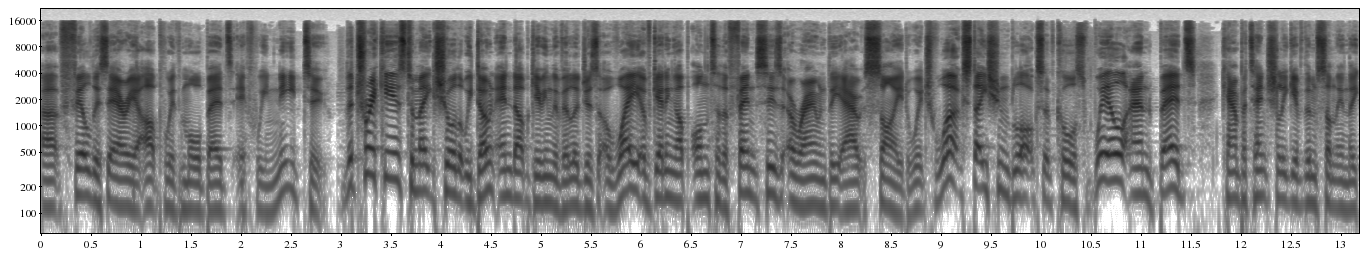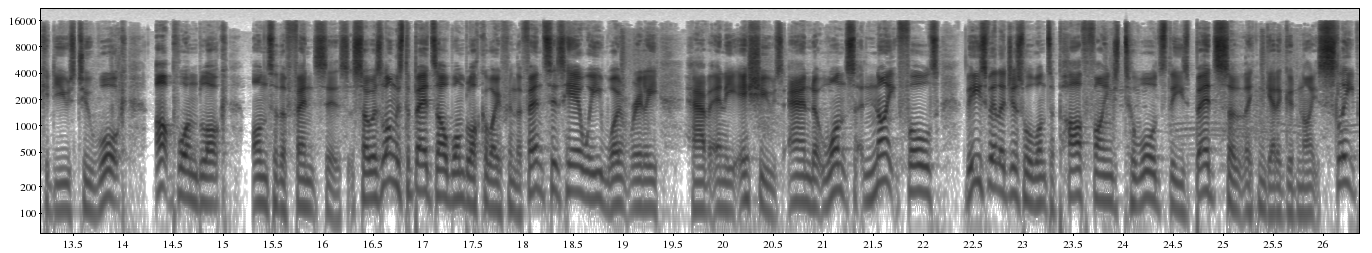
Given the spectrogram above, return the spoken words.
uh, fill this area up with more beds if we need to. The trick is to make sure that we don't end up giving the villagers a way of getting up onto the fences around the outside, which workstation blocks, of course, will, and beds can potentially give them something they could use to walk up one block onto the fences. So as long as the beds are one block away from the fences here, we won't really have any issues. And once night falls, these villagers will want to pathfind towards these beds so that they can get a good night's sleep,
